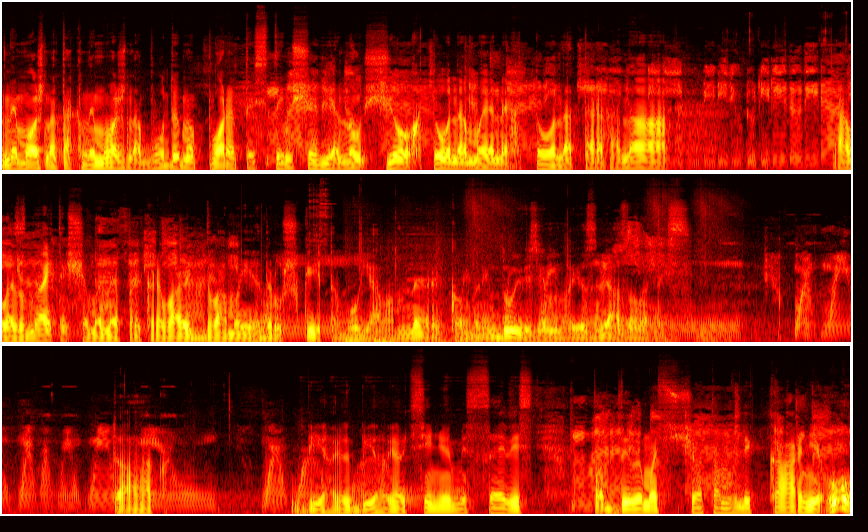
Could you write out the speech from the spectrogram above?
Не можна, так не можна. Будемо поратись тим, що є. Ну що, хто на мене, хто на таргана. Але знайте, що мене прикривають два моїх дружки, тому я вам не рекомендую зі мною зв'язуватись. Так. Бігаю, бігаю, оцінюю місцевість. Подивимось, що там в лікарні. О!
